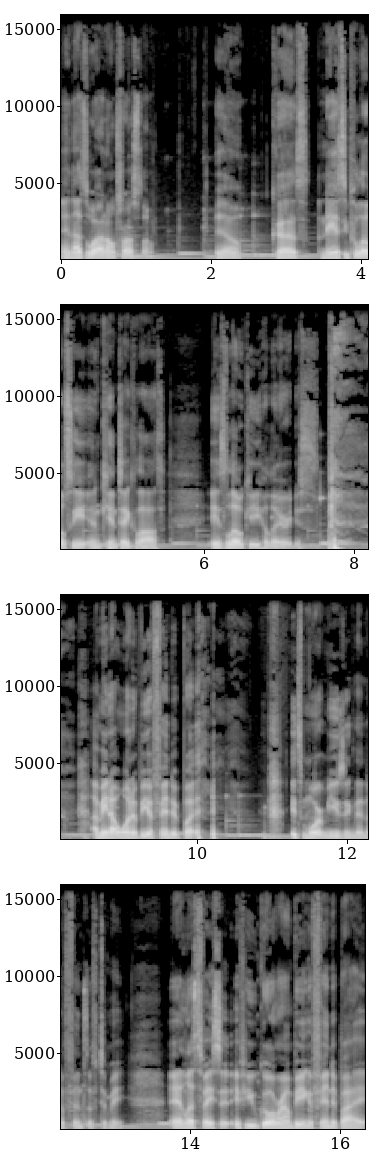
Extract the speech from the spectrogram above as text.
And that's why I don't trust them. You know, because Nancy Pelosi in kente cloth is low key hilarious. I mean, I want to be offended, but it's more amusing than offensive to me. And let's face it, if you go around being offended by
